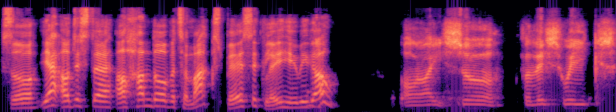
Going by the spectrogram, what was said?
So yeah, I'll just uh, I'll hand over to Max. Basically, here we go. All right. So for this week's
